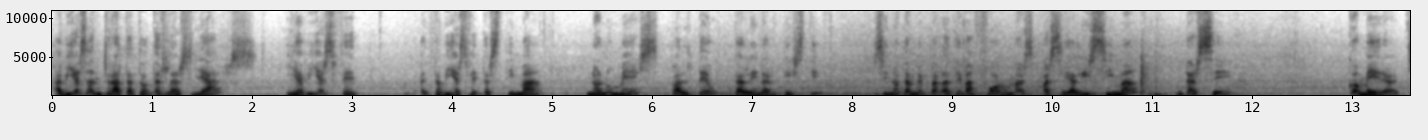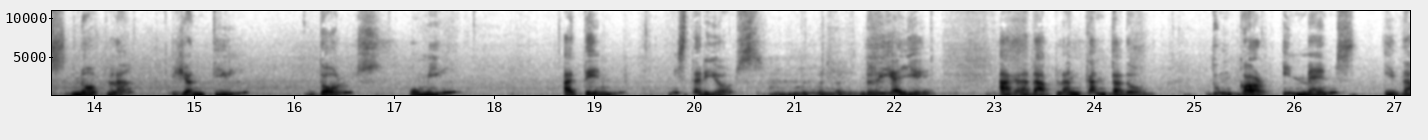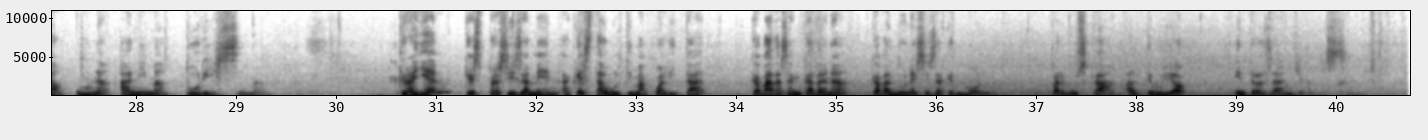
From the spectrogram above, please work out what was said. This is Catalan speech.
Havies entrat a totes les llars i havies fet, t'havies fet estimar no només pel teu talent artístic, sinó també per la teva forma especialíssima de ser. Com eres? Noble, gentil, dolç, humil, atent, misteriós, rialler, agradable, encantador, d'un cor immens i d'una ànima puríssima. Creiem que és precisament aquesta última qualitat que va desencadenar que abandonessis aquest món per buscar el teu lloc entre els àngels.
